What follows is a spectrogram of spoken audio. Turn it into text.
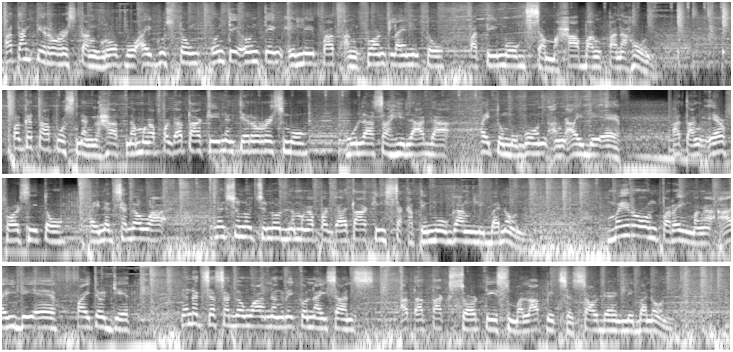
at ang teroristang grupo ay gustong unti-unting ilipat ang frontline nito patimog sa mahabang panahon. Pagkatapos ng lahat ng mga pag-atake ng terorismo mula sa Hilaga ay tumugon ang IDF at ang Air Force nito ay nagsagawa ng sunod-sunod na mga pag-atake sa katimugang Libanon. Mayroon pa rin mga IDF fighter jet na nagsasagawa ng reconnaissance at attack sorties malapit sa southern Lebanon.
